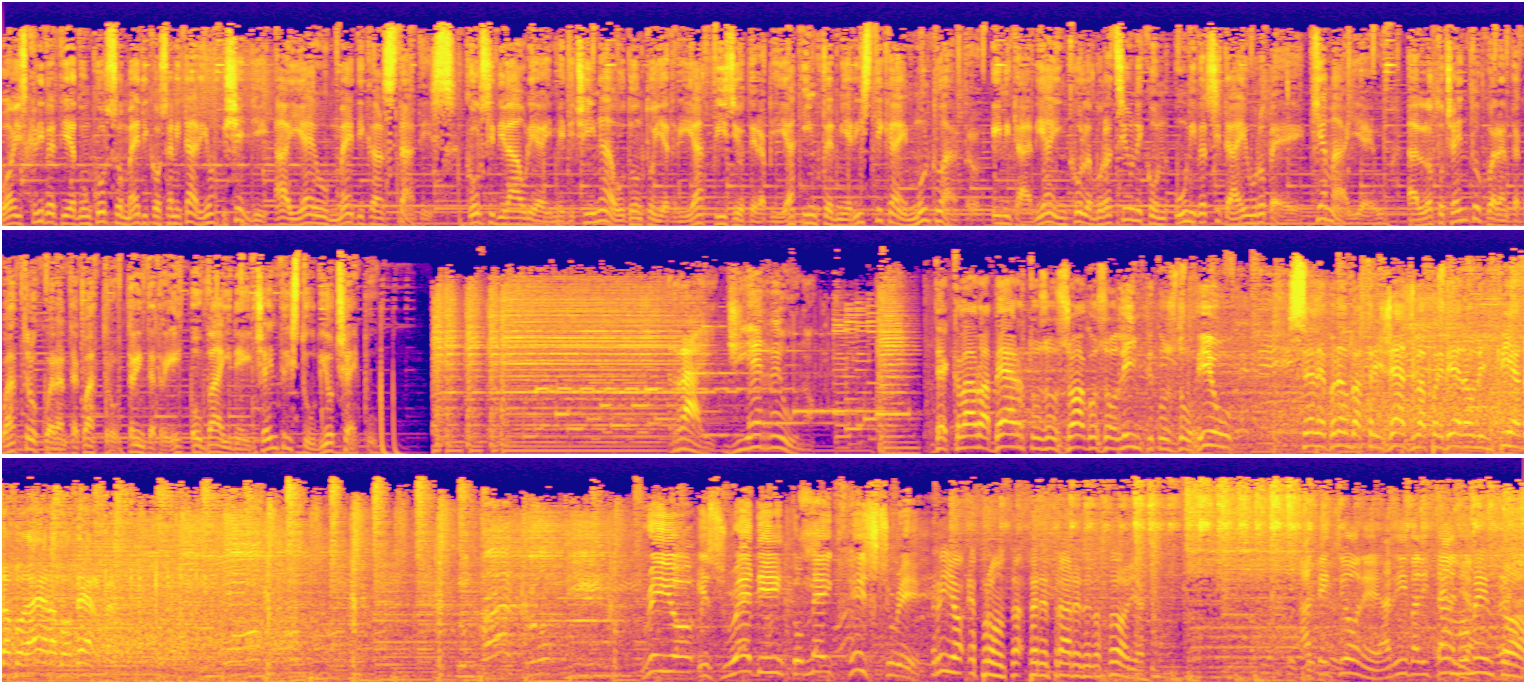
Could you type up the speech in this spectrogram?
Vuoi iscriverti ad un corso medico-sanitario? Scegli AIEU Medical Studies. Corsi di laurea in medicina, odontoiatria, fisioterapia, infermieristica e molto altro. In Italia in collaborazione con università europee. Chiama AIEU all'844 44 33 o vai nei centri studio CEPU. RAI GR1 Declaro abertos os Jogos Olímpicos do Rio, celebrando a 31ª Olimpíada Era Moderna. Rio is ready to make history. Rio è pronta per entrare nella storia. Attenzione, arriva È il l'Italia. momento.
